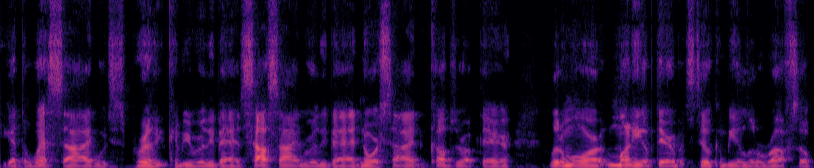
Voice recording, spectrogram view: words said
you got the west side which is really can be really bad south side really bad north side cubs are up there a little more money up there but still can be a little rough so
